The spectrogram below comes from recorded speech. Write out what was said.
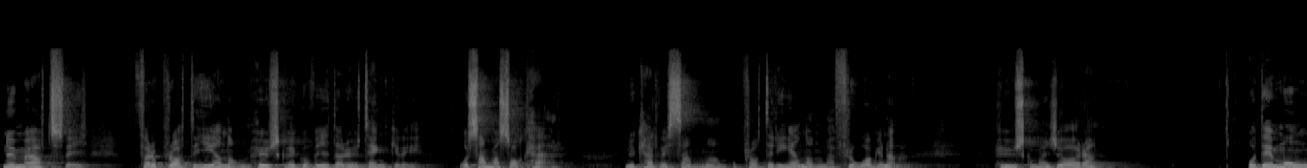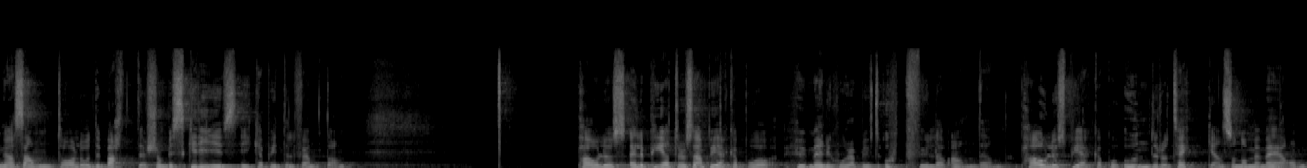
Nu möts vi för att prata igenom hur ska vi gå vidare, hur tänker vi? Och samma sak här. Nu kallar vi samman och pratar igenom de här frågorna. Hur ska man göra? Och det är många samtal och debatter som beskrivs i kapitel 15. Paulus, eller Petrus han pekar på hur människor har blivit uppfyllda av anden. Paulus pekar på under och tecken som de är med om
